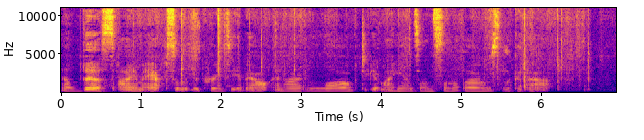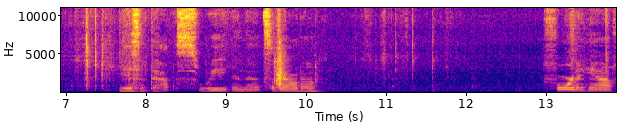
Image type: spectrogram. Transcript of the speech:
Now this I am absolutely crazy about, and I'd love to get my hands on some of those. Look at that. Isn't that sweet? And that's about a four and a half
